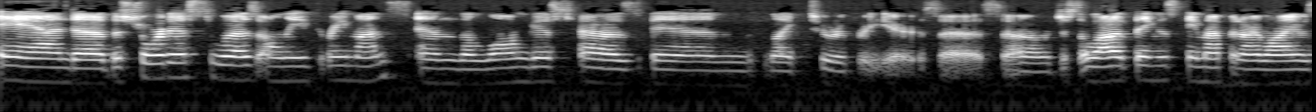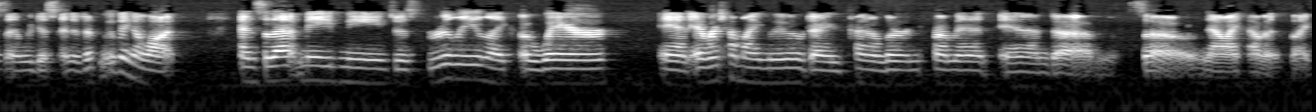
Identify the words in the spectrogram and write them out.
and uh, the shortest was only three months, and the longest has been like two or three years. Uh, so just a lot of things came up in our lives, and we just ended up moving a lot. And so that made me just really like aware. And every time I moved, I kind of learned from it, and um, so now I have it like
